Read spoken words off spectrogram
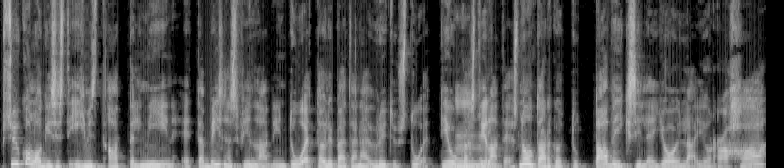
psykologisesti ihmiset ajattelivat niin, että Business Finlandin tuet tai ylipäätään nämä yritystuet tiukassa mm. tilanteessa, ne on tarkoitettu taviksille, joilla ei ole rahaa,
